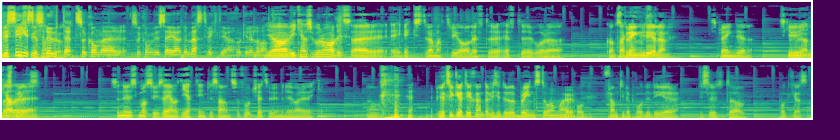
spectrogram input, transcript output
Precis i slutet så kommer, så kommer vi säga det mest viktiga och relevanta. Ja, vi kanske borde ha lite så här extra material efter, efter våra kontakter. Sprängdelen. Sprängdelen. Ska Vi vi alla kalla det sprängs. Så nu måste vi säga något jätteintressant så fortsätter vi med det varje vecka. Ja. Jag tycker att det är skönt att vi sitter och brainstormar podd, framtida poddidéer i slutet av podcasten.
